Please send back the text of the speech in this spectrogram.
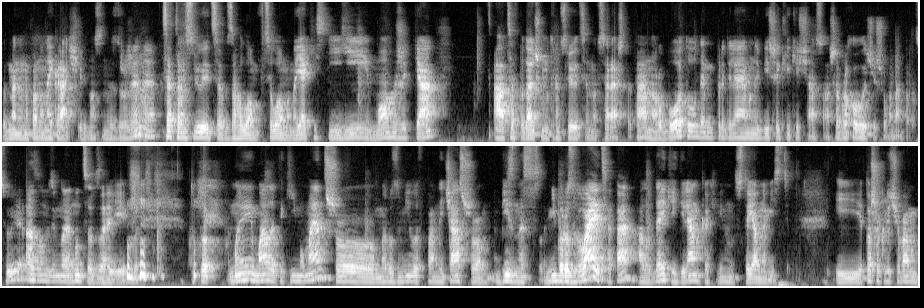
от мене, напевно, найкращі відносини з дружиною. Це транслюється взагалом в цілому на якість її, мого життя. А це в подальшому транслюється на все решта, та на роботу, де ми приділяємо найбільшу кількість часу. А ще враховуючи, що вона працює разом зі мною, ну це взагалі якби. Тобто ми мали такий момент, що ми розуміли в певний час, що бізнес ніби розвивається, та? але в деяких ділянках він стояв на місці. І то, що ключове ми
